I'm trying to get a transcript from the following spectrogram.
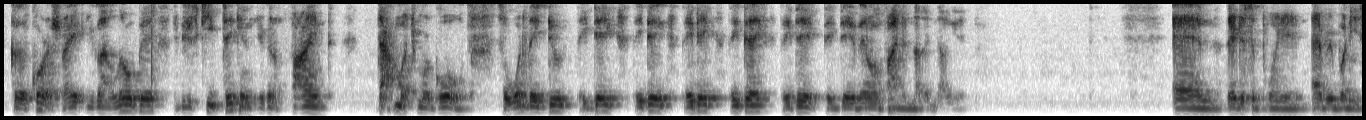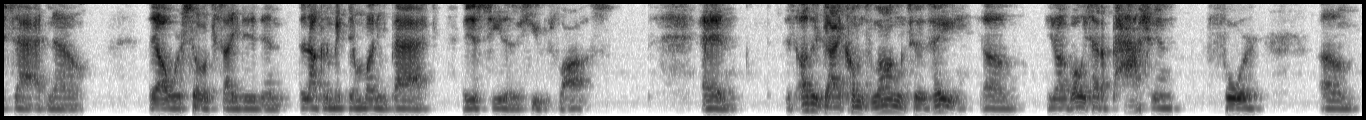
because, of course, right? You got a little bit. If you just keep digging, you're gonna find that much more gold. So what do they do? They dig, they dig, they dig, they dig, they dig, they dig. They don't find another nugget. And they're disappointed. Everybody's sad now. They all were so excited and they're not going to make their money back. They just see it as a huge loss. And this other guy comes along and says, Hey, um, you know, I've always had a passion for um,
